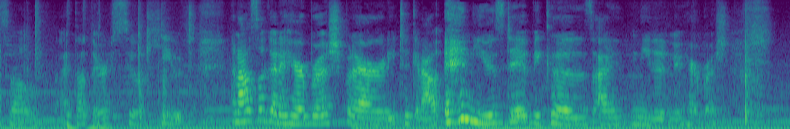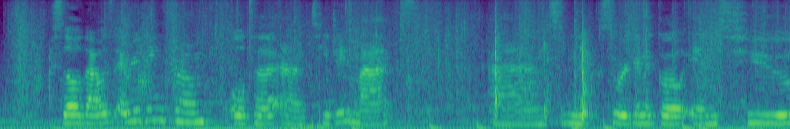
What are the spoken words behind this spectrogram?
So I thought they were so cute. And I also got a hairbrush but I already took it out and used it because I needed a new hairbrush. So that was everything from Ulta and TJ Maxx. And next we're gonna go into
